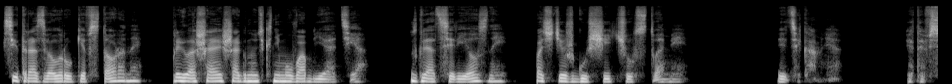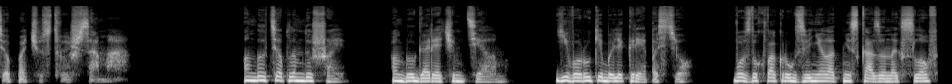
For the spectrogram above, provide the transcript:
Сид развел руки в стороны, приглашая шагнуть к нему в объятия. Взгляд серьезный, почти жгущий чувствами. «Иди ко мне, и ты все почувствуешь сама». Он был теплым душой, он был горячим телом. Его руки были крепостью. Воздух вокруг звенел от несказанных слов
